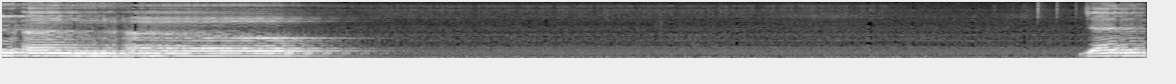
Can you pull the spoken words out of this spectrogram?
الأنهار. جنات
